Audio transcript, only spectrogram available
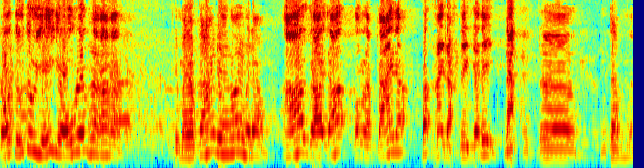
Trời tưởng tôi dễ dụ lắm ha thì mày làm cái đi nói mày đâu? À rồi đó con làm cái đó. Bắt hai đặt tiền ra đi. Đặt ờ, một trăm đó.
